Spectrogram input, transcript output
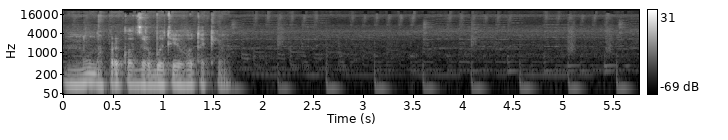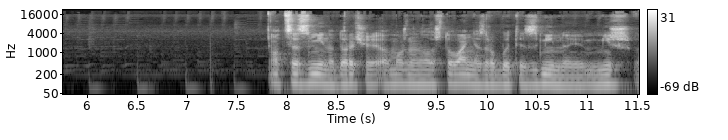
Ну, наприклад, зробити його таким. Оце зміна. До речі, можна налаштування зробити зміною між е,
